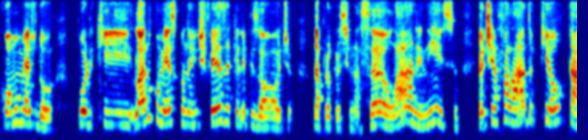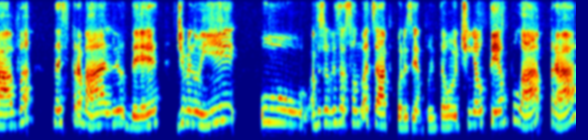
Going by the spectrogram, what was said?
como me ajudou. Porque lá no começo, quando a gente fez aquele episódio da procrastinação, lá no início, eu tinha falado que eu estava nesse trabalho de diminuir o, a visualização do WhatsApp, por exemplo. Então, eu tinha o tempo lá para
